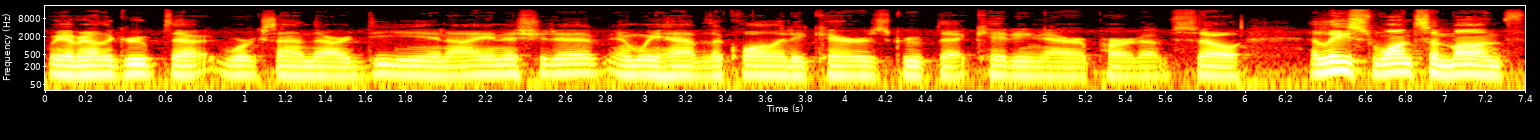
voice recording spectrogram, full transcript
We have another group that works on our DE&I initiative, and we have the Quality Cares group that Katie and I are part of. So at least once a month,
